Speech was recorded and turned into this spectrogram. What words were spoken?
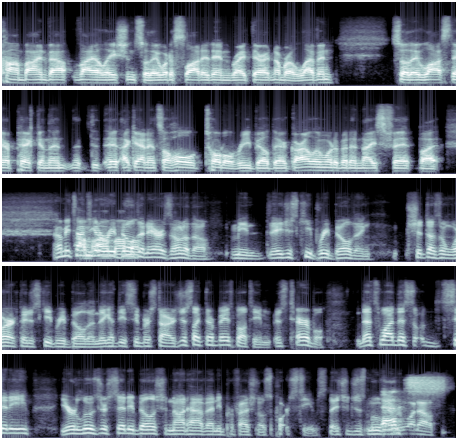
combine va- violation, so they would have slotted in right there at number eleven. So they lost their pick, and then again, it's a whole total rebuild there. Garland would have been a nice fit, but How many times I'm- you gonna I'm- rebuild I'm- in Arizona though? I mean, they just keep rebuilding. Shit doesn't work. They just keep rebuilding. They get these superstars, just like their baseball team. It's terrible. That's why this city, your loser city, Bill, should not have any professional sports teams. They should just move everyone out. That's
